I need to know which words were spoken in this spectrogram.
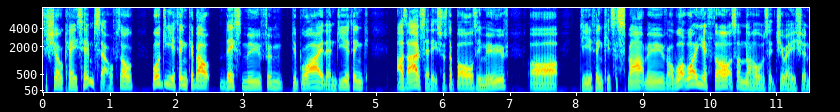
to showcase himself. So what do you think about this move from Dubois then? Do you think, as I've said, it's just a ballsy move, or do you think it's a smart move, or what? What are your thoughts on the whole situation?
